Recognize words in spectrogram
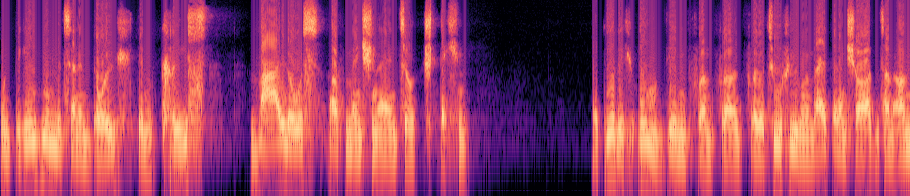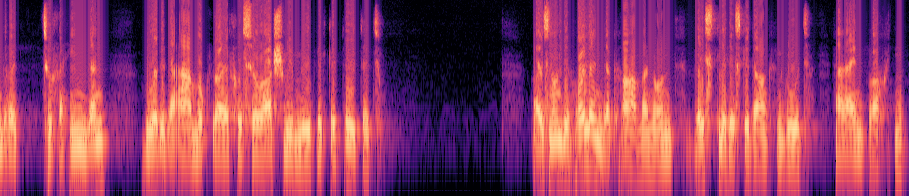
und beginnt nun mit seinem Dolch, dem Kris, wahllos auf Menschen einzustechen. Natürlich, um dem vor, vor, vor der Zufügung weiteren Schadens an andere zu verhindern, wurde der Amokläufer so rasch wie möglich getötet. Als nun die Holländer kamen und westliches Gedankengut hereinbrachten,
